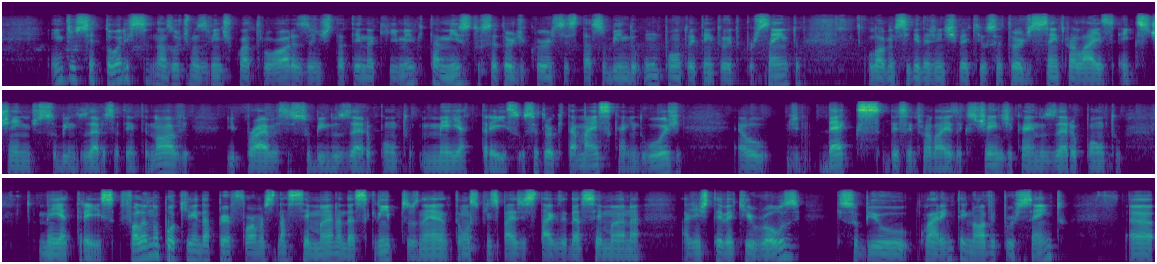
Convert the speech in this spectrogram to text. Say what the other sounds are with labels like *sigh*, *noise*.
Entre os setores, nas últimas 24 horas, a gente está tendo aqui meio que está misto. O setor de currencies está subindo 1,88%. Logo em seguida, a gente vê aqui o setor de Centralized Exchange subindo 0,79% e Privacy subindo 0,63%. O setor que está mais caindo hoje é o de DEX, Decentralized Exchange, caindo 0,63. Falando um pouquinho da performance na semana das criptos, né? Então, os principais destaques da semana, a gente teve aqui Rose, que subiu 49%, uh,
